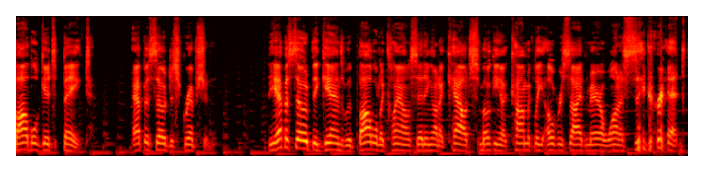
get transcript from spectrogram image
Bobble Gets Baked Episode description: The episode begins with Bobble the Clown sitting on a couch smoking a comically oversized marijuana cigarette.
